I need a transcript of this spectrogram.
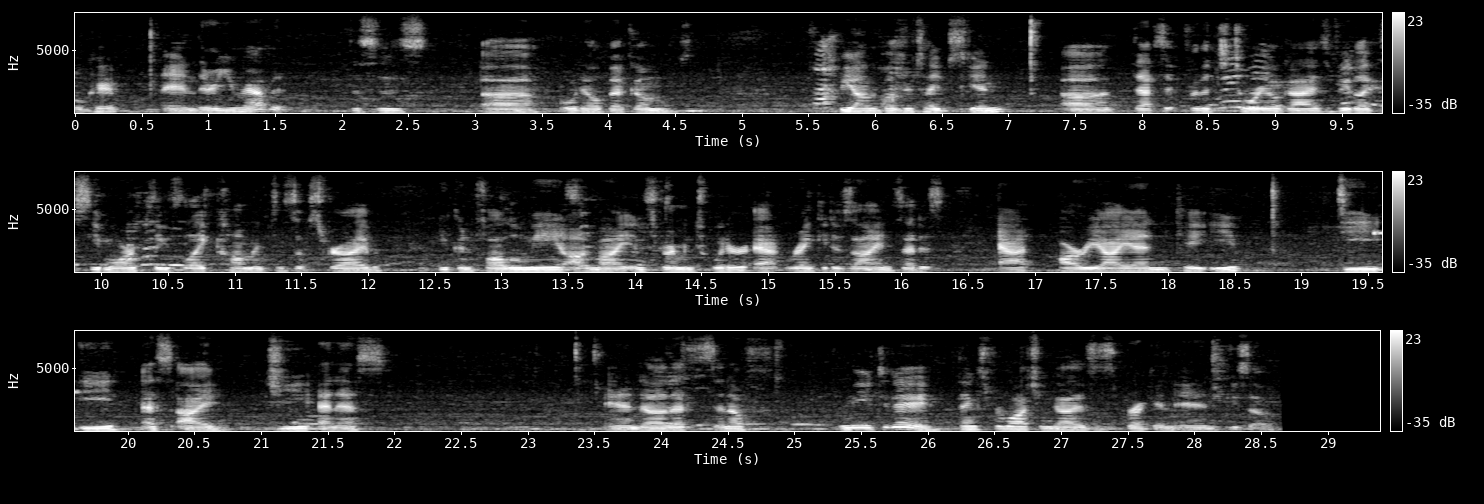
Okay, and there you have it. This is uh, Odell Beckham Beyond the Buzzer type skin. Uh, that's it for the tutorial, guys. If you'd like to see more, please like, comment, and subscribe. You can follow me on my Instagram and Twitter at Reinke Designs. That is at R E I N K E D E S I G N S. And uh, that's enough for me today. Thanks for watching, guys. Is Brecken, and peace out.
